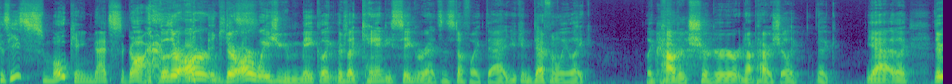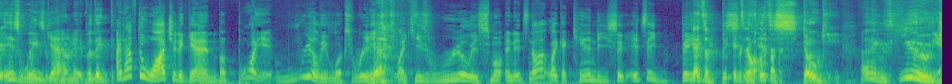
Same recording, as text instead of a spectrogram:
Cause he's smoking that cigar. Though there are Like, there he's- are ways you can make like there's like candy cigarettes and stuff like that. You can definitely like like powdered sugar, not powdered sugar, like like yeah, like there is ways around it. But they I'd have to watch it again, but boy, it really looks real. Yeah. Like he's really smoke, and it's not like a candy cig. It's a big. that's a bi- it's a, cigar. it's a stogie. I think it's huge.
